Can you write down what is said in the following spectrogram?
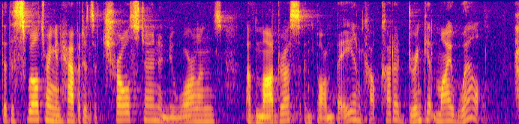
that the sweltering inhabitants of Charleston and New Orleans, of Madras and Bombay and Calcutta drink at my well.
